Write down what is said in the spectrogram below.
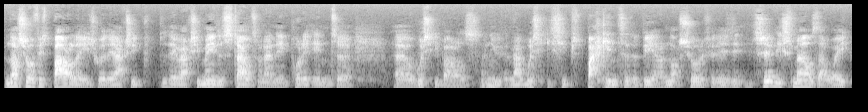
I'm not sure if it's barrel aged where they actually they've actually made a stout and then they put it into uh, whiskey barrels and you and that whiskey seeps back into the beer. I'm not sure if it is. It certainly smells that way.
